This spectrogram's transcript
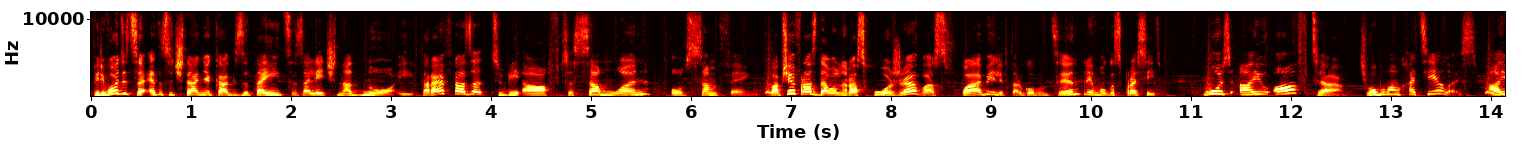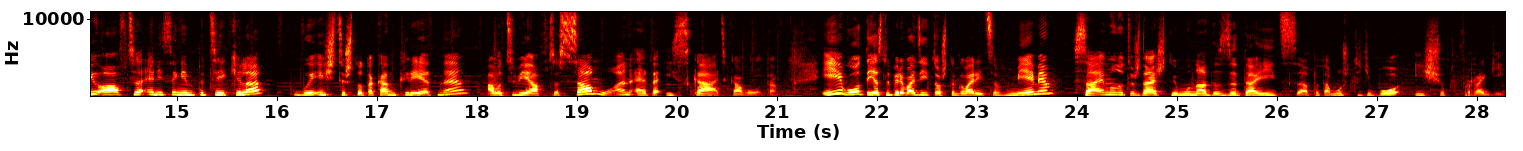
Переводится это сочетание как «затаиться», «залечь на дно». И вторая фраза «to be after someone or something». Вообще фраза довольно расхожая. Вас в пабе или в торговом центре могут спросить What are you after? Чего бы вам хотелось? Are you after anything in particular? Вы ищете что-то конкретное, а вот to be after someone – это искать кого-то. И вот, если переводить то, что говорится в меме, Саймон утверждает, что ему надо затаиться, потому что его ищут враги.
